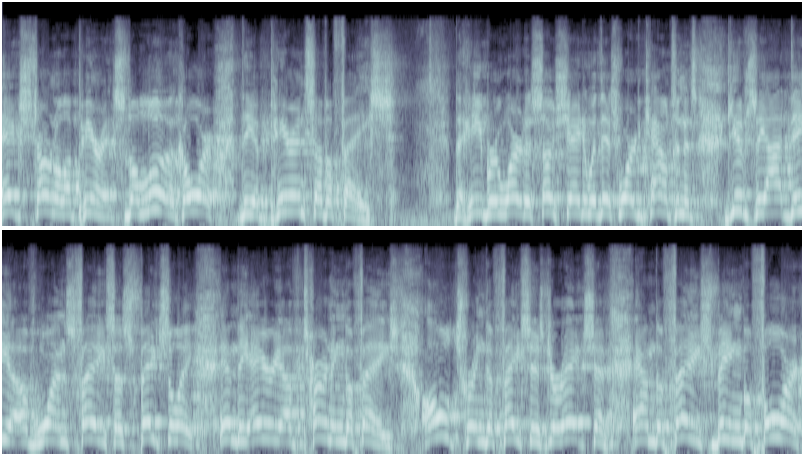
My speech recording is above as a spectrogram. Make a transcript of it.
external appearance, the look or the appearance of a face. The Hebrew word associated with this word countenance gives the idea of one's face, especially in the area of turning the face, altering the face's direction, and the face being before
